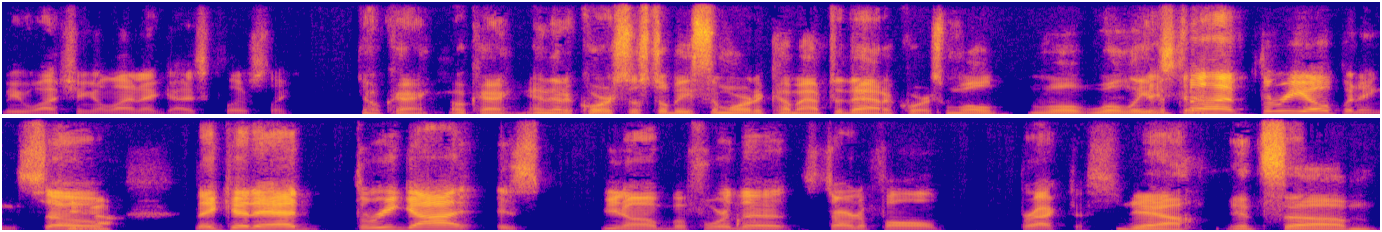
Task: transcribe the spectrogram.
be watching Illini guys closely. Okay, okay, and then of course there'll still be some more to come after that. Of course, and we'll we'll we'll leave. They still there. have three openings, so yeah. they could add three guys. You know, before the start of fall practice. Yeah, it's um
